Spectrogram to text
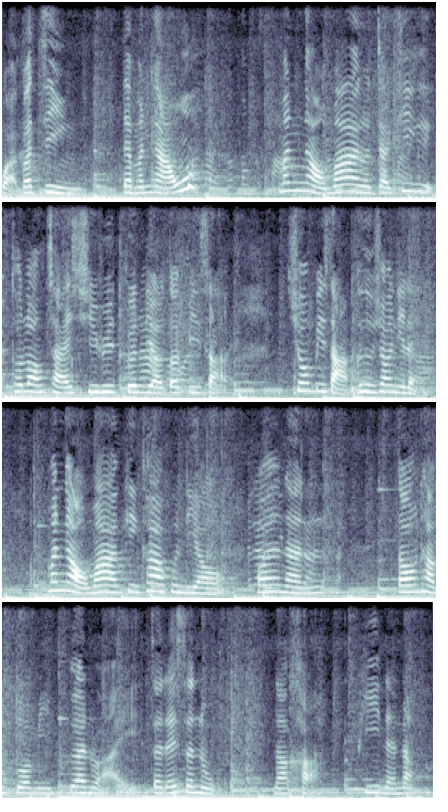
กว่าก็จริง แต่มันเหงา มันเหงามากหลังจากที่ทดลองใช้ชีวิตคนเดียวตอนปีสาม ช่วงปีสามก็คือช่วงนี้แหละ มันเหงามากกินข้าวคนเดียว เพราะฉะนั้นต้องทำตัวมีเพื่อนไว้จะได้สนุกนะคะ พี่แนะนำ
